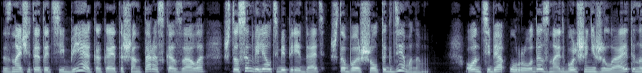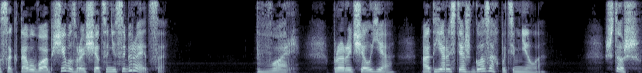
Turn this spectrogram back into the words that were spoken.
Значит, это тебе какая-то Шантара сказала, что сын велел тебе передать, чтобы шел ты к демонам. Он тебя, урода, знать больше не желает и на Соктаву вообще возвращаться не собирается. Тварь, прорычал я. От ярости аж в глазах потемнело. Что ж,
